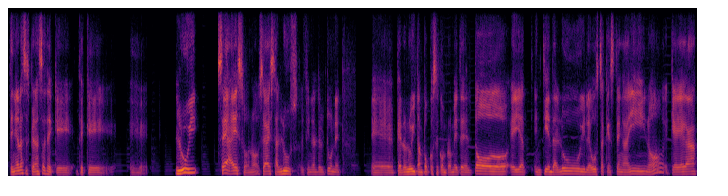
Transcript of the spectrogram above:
tenía las esperanzas de que, de que eh, Louis sea eso, ¿no? Sea esa luz al final del túnel. Eh, pero Louis tampoco se compromete del todo, ella entiende a Louis, le gusta que estén ahí, ¿no? Que haga,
